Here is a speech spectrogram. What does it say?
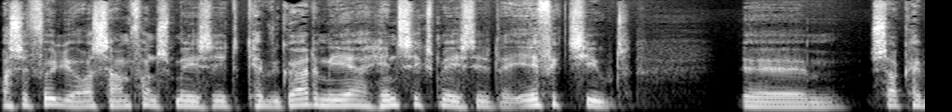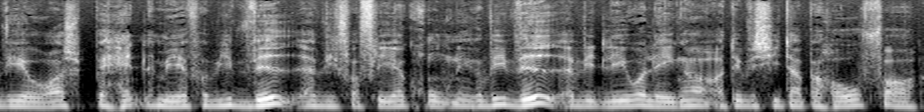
og selvfølgelig også samfundsmæssigt. Kan vi gøre det mere hensigtsmæssigt eller effektivt, øh, så kan vi jo også behandle mere, for vi ved, at vi får flere kronikere, vi ved, at vi lever længere, og det vil sige, at der er behov for,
